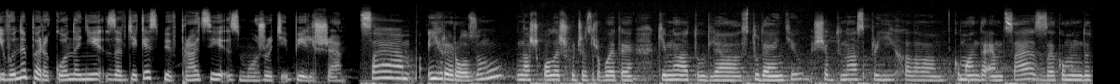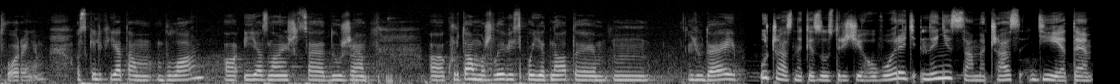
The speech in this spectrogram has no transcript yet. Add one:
І вони переконані, завдяки співпраці зможуть більше. Це ігри розуму. Наш коледж хоче зробити кімнату для студентів, щоб до нас приїхала команда МЦ з командотворенням. Оскільки я там була, і я знаю, що це дуже е, крута можливість поєднати людей, Учасники зустрічі говорять, нині саме час діяти,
